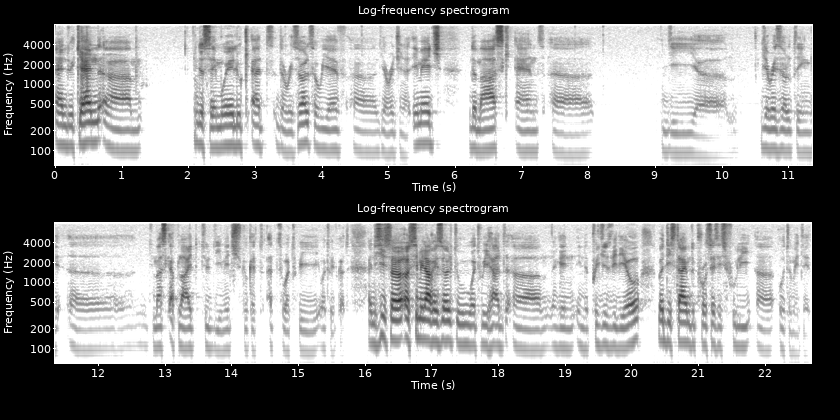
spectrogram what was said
and we can. Um, in the same way, look at the results. So we have uh, the original image, the mask, and uh, the um, the resulting uh, the mask applied to the image to look at, at what we what we've got. And this is a, a similar result to what we had um, again in the previous video, but this time the process is fully uh, automated.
